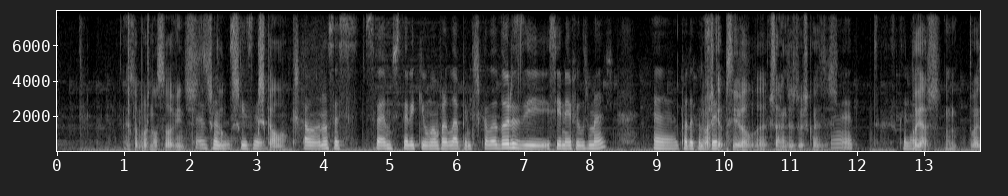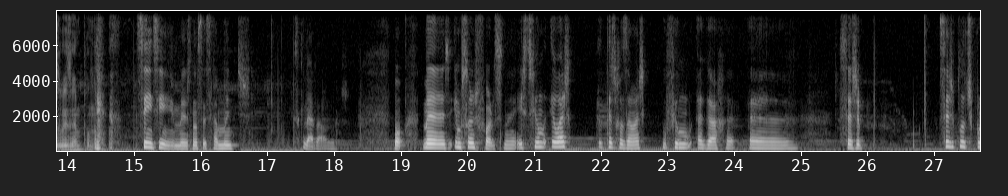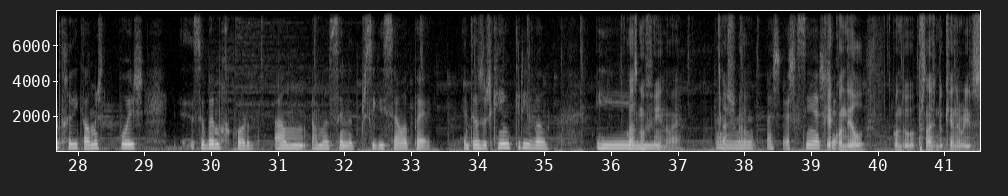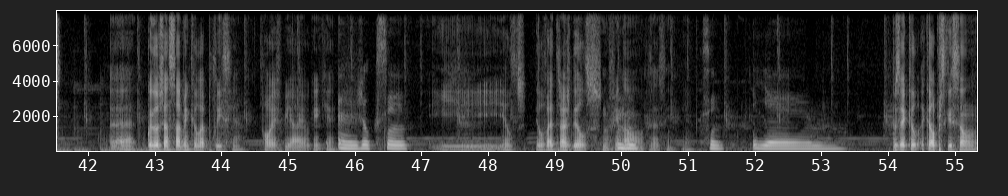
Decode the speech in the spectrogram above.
É só para os nossos ouvintes É, que quiser. escalam. que escalam. Não sei se, se vamos ter aqui um overlap entre escaladores e cinéfilos, mas ah, pode Eu acho que acontecer. é possível eh, gostarem das duas coisas. Calhar. Aliás, tu és o exemplo, não é? Sim, sim, mas não sei se há muitos. Se calhar há alguns. Bom, mas emoções fortes, não é? Este filme, eu acho que tens razão, acho que o filme agarra, ah, seja, seja pelo desporto radical, mas depois, se eu bem me recordo, há, um- há uma cena de perseguição a pé entre os dois que é incrível. E, Quase no fim, não é? acho eu. ah, acho, acho que sim, acho Que é que quando ele, quando o personagem do Keanu Reeves, eh, quando eles já sabem que ele é polícia, ou FBI, ou o que é que é, ah, julgo que sim, e eles, ele vai atrás deles no final, Uhum. coisa assim. yeah. sim. E é. Depois é aquele, aquela perseguição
